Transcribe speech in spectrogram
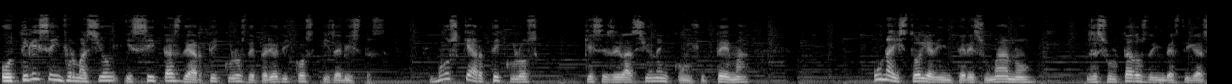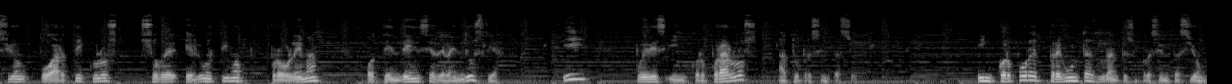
Utilice información y citas de artículos de periódicos y revistas. Busque artículos que se relacionen con su tema, una historia de interés humano, resultados de investigación o artículos sobre el último problema o tendencia de la industria y puedes incorporarlos a tu presentación. Incorpore preguntas durante su presentación.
